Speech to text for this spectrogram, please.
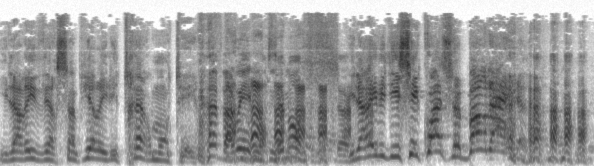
Il arrive vers Saint-Pierre, il est très remonté. bah oui, forcément. Il arrive, il dit C'est quoi ce bordel?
